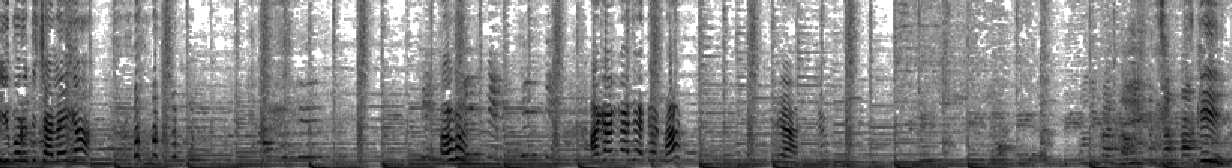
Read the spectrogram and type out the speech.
You baru tercanai kah? Apa? Agak-agak je, Dad. Ha? Ya. you. Ski.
